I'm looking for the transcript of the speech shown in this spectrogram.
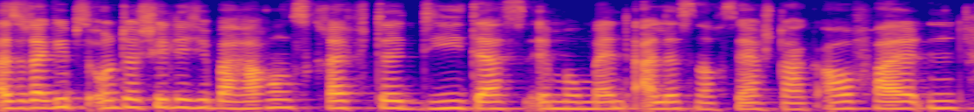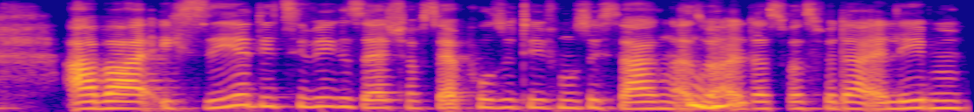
Also da gibt es unterschiedliche Beharrungskräfte, die das im Moment alles noch sehr stark aufhalten. Aber ich sehe die Zivilgesellschaft sehr positiv, muss ich sagen. Also mhm. all das, was wir da erleben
